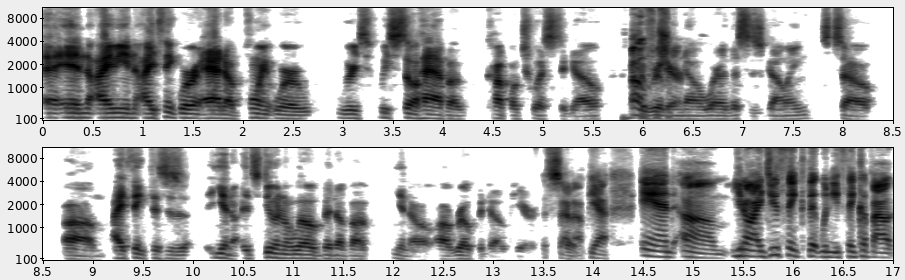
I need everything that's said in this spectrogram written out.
And I mean, I think we're at a point where we're we still have a couple twists to go oh, to really sure. know where this is going. So um, I think this is, you know, it's doing a little bit of a you know a rope a dope here the setup yeah and um you know i do think that when you think about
